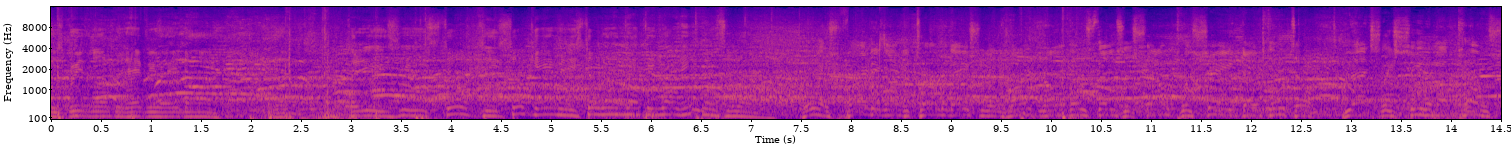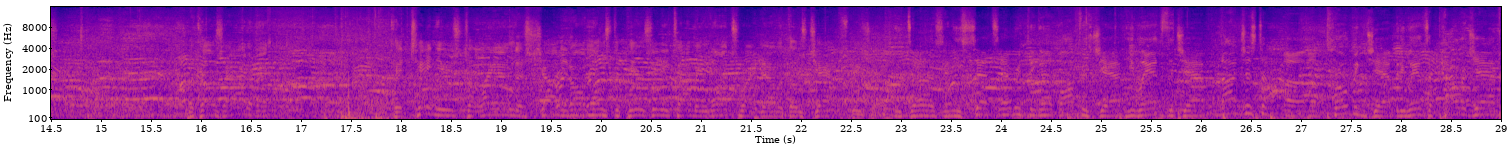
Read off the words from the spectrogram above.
he's breathing a little bit heavy right now. And, but he's, he's still he's still game and he's still landing that big right hand once in a while. He is fighting on determination and heart and all those things that sound cliche, don't till you actually see them up close. Because Adamek continues to land a shot. It almost appears anytime he wants right now with those jabs. He does, and he sets everything up off his jab. He lands the jab, not just a, a, a probing jab, but he lands a power jab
